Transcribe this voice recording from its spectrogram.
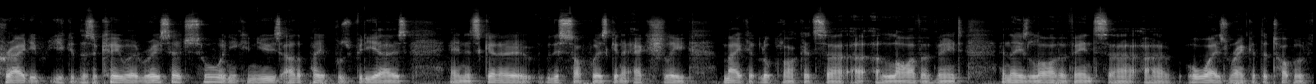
creative you could, there's a keyword research tool and you can use other people's videos and it's going to this software is going to actually make it look like it's a, a, live event. And these live events are always rank at the top of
